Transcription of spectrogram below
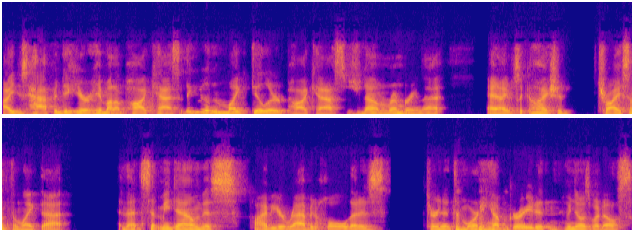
I just happened to hear him on a podcast. I think it was on the Mike Dillard podcast, which now I'm remembering that. And I was like, oh, I should try something like that. And that sent me down this five year rabbit hole that has turned into morning upgrade and who knows what else.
